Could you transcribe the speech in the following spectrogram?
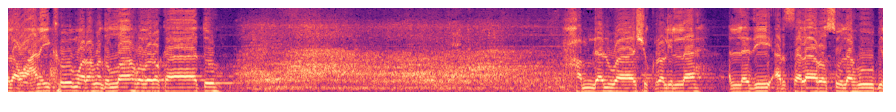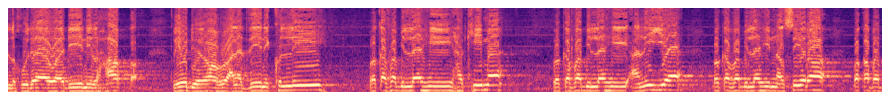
Assalamualaikum warahmatullahi wabarakatuh Hamdan wa syukralillah Alladhi arsala rasulahu bil huda wa dinil haq Liudirahu ala dini kulli Wa kafa billahi hakima Wa kafa billahi aliyya Wa kafa billahi nasira Wa kafa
